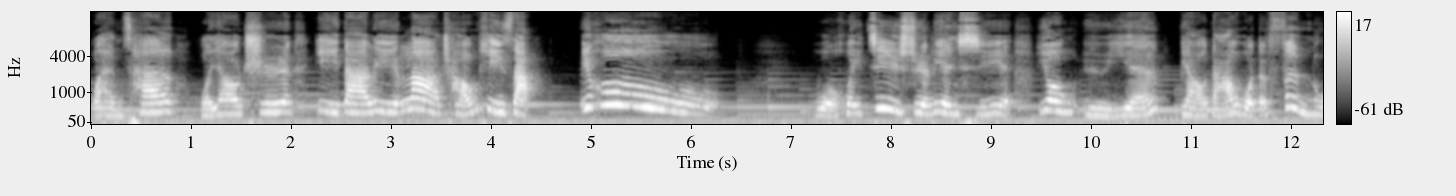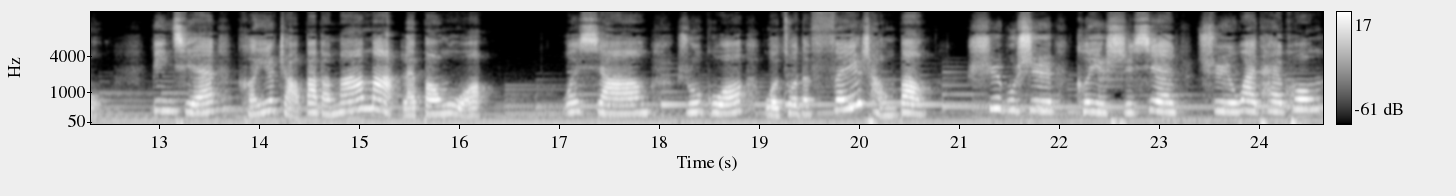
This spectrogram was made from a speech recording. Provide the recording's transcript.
晚餐我要吃意大利腊肠披萨，哟呼！我会继续练习用语言表达我的愤怒，并且可以找爸爸妈妈来帮我。我想，如果我做的非常棒。是不是可以实现去外太空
